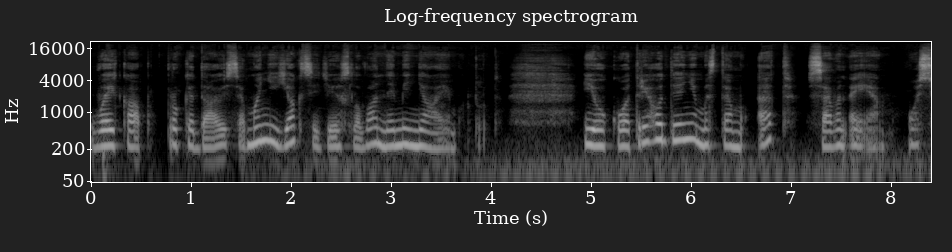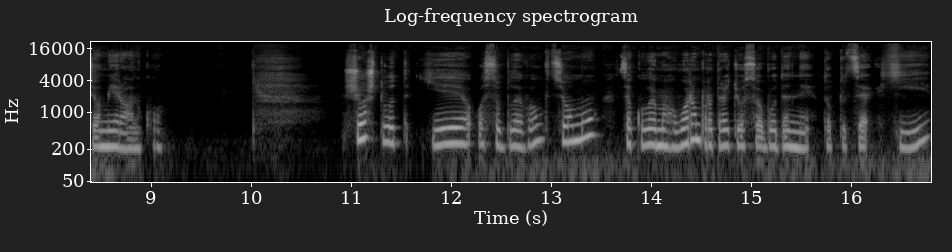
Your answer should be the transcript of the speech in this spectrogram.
wake up, прокидаюся. Ми ніяк ці дієслова не міняємо тут. І о котрій годині ми стаємо at 7 a.m. о 7 ранку. Що ж тут є особливим в цьому? Це коли ми говоримо про третю особу одини. Тобто це he,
